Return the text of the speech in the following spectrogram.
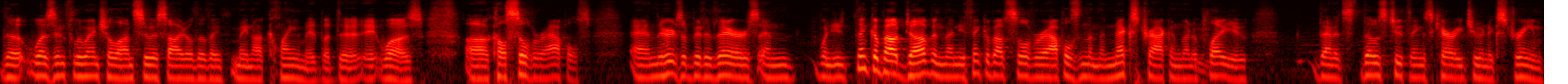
that was influential on suicide, although they may not claim it, but the, it was, uh, called Silver Apples. And there's a bit of theirs. And when you think about dub and then you think about Silver Apples, and then the next track I'm going to play you, then it's those two things carried to an extreme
